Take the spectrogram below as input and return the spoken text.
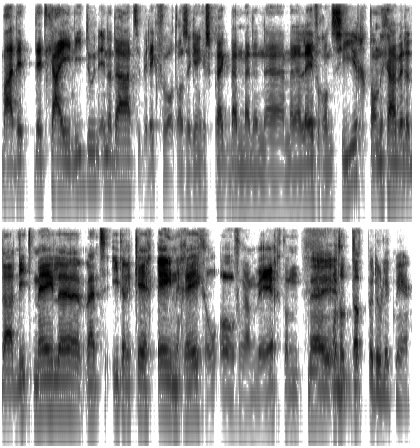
Maar dit, dit ga je niet doen, inderdaad. Weet ik veel wat. Als ik in gesprek ben met een, eh, met een leverancier, dan gaan we inderdaad niet mailen met iedere keer één regel over en weer. Dan, nee, want dat- dat, bedoel ik meer.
